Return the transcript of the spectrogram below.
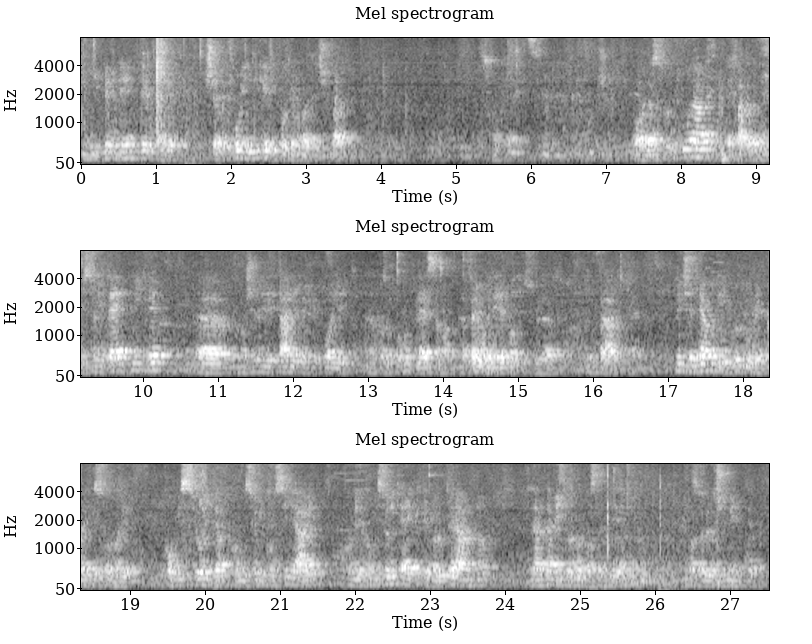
indipendente per scelte politiche di poter partecipare. Okay. Poi la struttura è fatta da commissioni tecniche, eh, non scendo nei dettagli perché poi è una cosa un po' complessa, ma la faremo vedere proprio sul, in pratica. Noi cerchiamo di riprodurre quelle che sono le commissioni, le commissioni consigliari, con delle commissioni tecniche che valuteranno l'andamento della proposta di legge, molto velocemente.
